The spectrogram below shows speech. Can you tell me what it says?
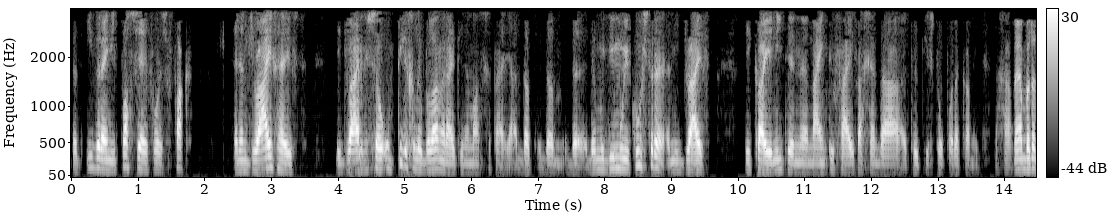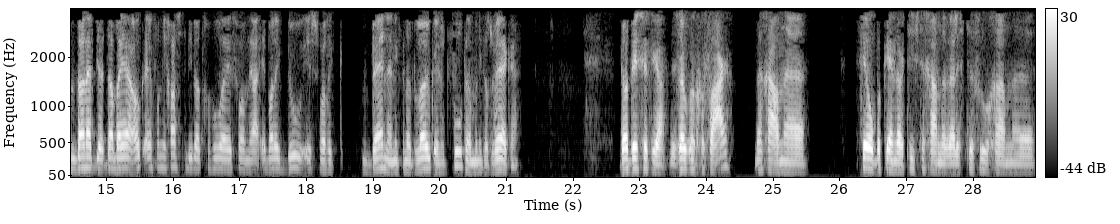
dat iedereen die passie heeft voor zijn vak en een drive heeft, die drive is zo ontiegelijk belangrijk in de maatschappij. Ja, dat, dan, de, de, die moet je koesteren. En die drive, die kan je niet in een 9 to 5 agenda trucje stoppen. Dat kan niet. Dat gaat Ja, maar dan, dan, heb je, dan ben jij ook een van die gasten die dat gevoel heeft van, ja, wat ik doe is wat ik ben en ik vind het leuk en het voelt helemaal niet als werken. Dat is het, ja. Dat is ook een gevaar. Dan gaan eh, veel bekende artiesten gaan er wel eens te vroeg aan eh,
